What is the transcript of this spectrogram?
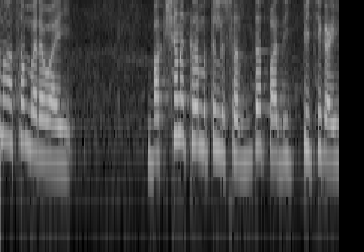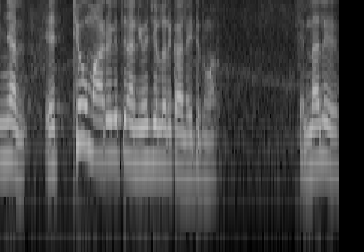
മാസം വരവായി. ഭക്ഷണക്രമത്തിൽ ശ്രദ്ധ പതിപ്പിച്ച് കഴിഞ്ഞാൽ ഏറ്റവും ആരോഗ്യത്തിന് അനുയോജ്യമുള്ള ഒരു കാലമായിട്ട് ഇത് മാറും. എന്നാൽ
